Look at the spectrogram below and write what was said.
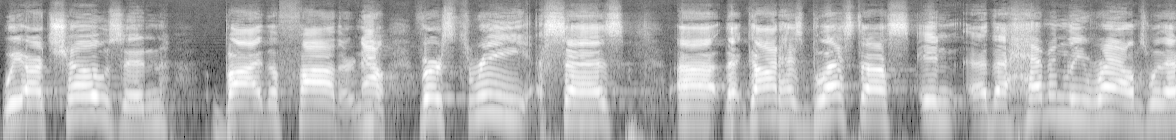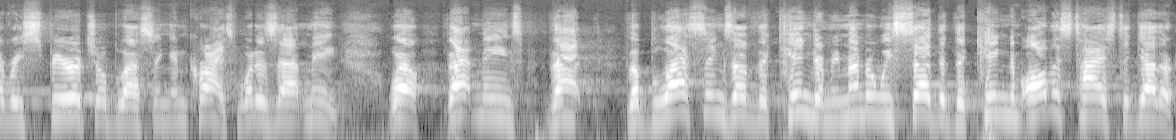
We are chosen by the Father. Now, verse 3 says, uh, that God has blessed us in uh, the heavenly realms with every spiritual blessing in Christ. What does that mean? Well, that means that the blessings of the kingdom. Remember, we said that the kingdom, all this ties together.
